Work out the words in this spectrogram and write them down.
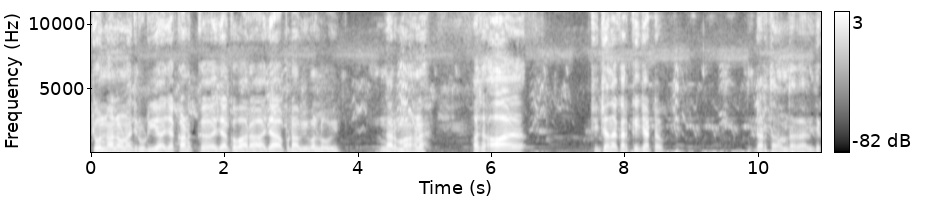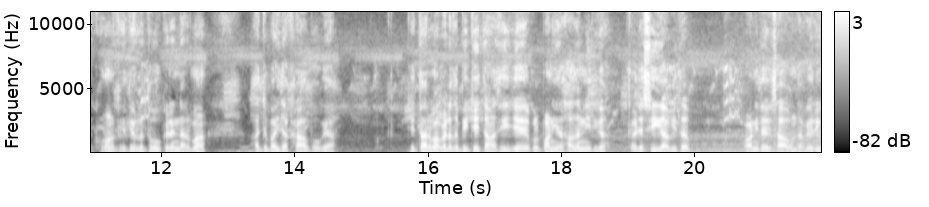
ਝੋਨਾ ਲਾਉਣਾ ਜ਼ਰੂਰੀ ਆ, ਜਾਂ ਕਣਕ, ਜਾਂ ਗਵਾਰਾ, ਜਾਂ ਆਪਣਾ ਵੀ ਮੰਨ ਲਓ ਵੀ ਨਰਮਾ, ਹਨਾ? ਬਸ ਆ ਚੀਜ਼ਾਂ ਦਾ ਕਰਕੇ ਜੱਟ ਡਰਦਾ ਹੁੰਦਾ ਗਾ ਵੀ ਦੇਖੋ, ਹੁਣ ਤੁਸੀਂ ਦੇਖ ਲਓ ਦੋ ਕਿਲੇ ਨਰਮਾ ਅੱਜ ਬਾਈ ਦਾ ਖਰਾਬ ਹੋ ਗਿਆ। ਜੇ ਨਰਮਾ ਪਹਿਲਾਂ ਤਾਂ ਬੀਜਿਆ ਹੀ ਤਾਂ ਸੀ, ਜੇ ਇਹਦੇ ਕੋਲ ਪਾਣੀ ਦਾ ਸਾਧਨ ਨਹੀਂ ਸੀਗਾ। ਚਲ ਜੇ ਸੀਗਾ ਵੀ ਤਾਂ ਪਾਣੀ ਦਾ ਵੀ ਹਿਸਾਬ ਹੁੰਦਾ ਕਈ ਵਾਰੀ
